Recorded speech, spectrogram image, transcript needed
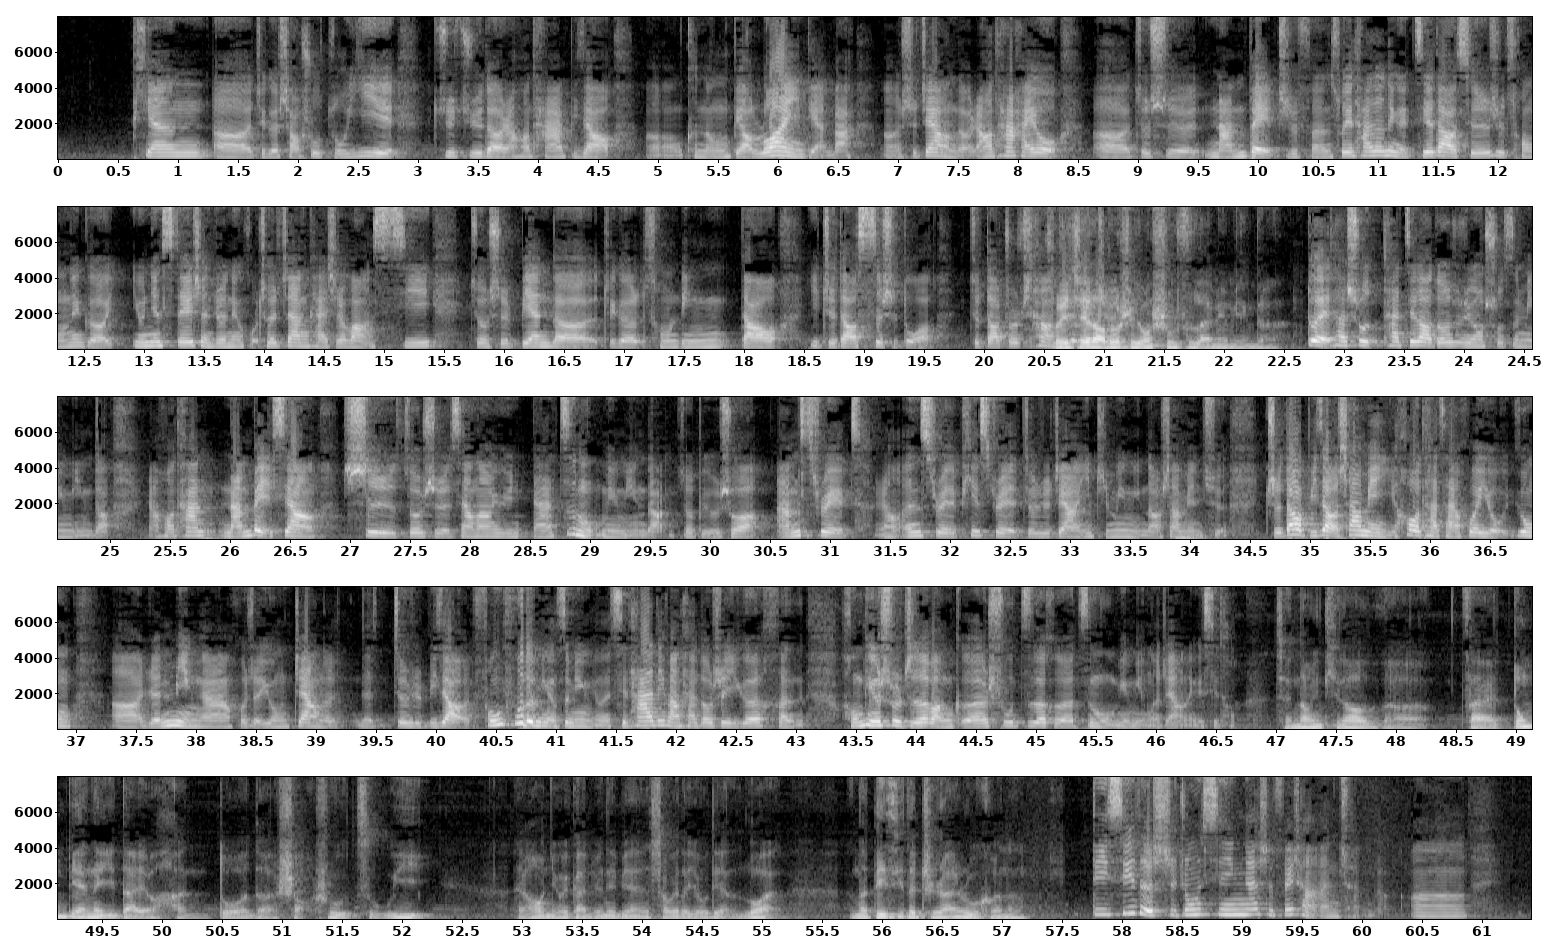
偏呃这个少数族裔聚居的，然后它比较，嗯，可能比较乱一点吧，嗯，是这样的。然后它还有呃，就是南北之分，所以它的那个街道其实是从那个 Union Station，就是那个火车站开始往西，就是编的这个从零到一直到四十多，就到周畅。所以街道都是用数字来命名的。对它数，它街道都是用数字命名的，然后它南北向是就是相当于拿字母命名的，就比如说 M Street，然后 N Street、P Street 就是这样一直命名到上面去，直到比较上面以后，它才会有用呃人名啊或者用这样的，那就是比较丰富的名字命名的。其他地方它都是一个很横平竖直的网格数字和字母命名的这样的一个系统。前头你提到呃，在东边那一带有很多的少数族裔。然后你会感觉那边稍微的有点乱，那 DC 的治安如何呢？DC 的市中心应该是非常安全的，嗯，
